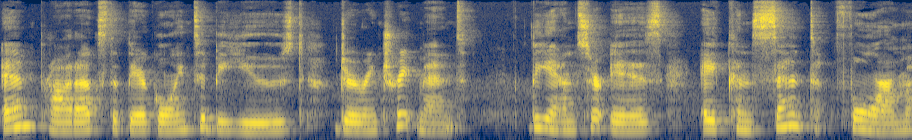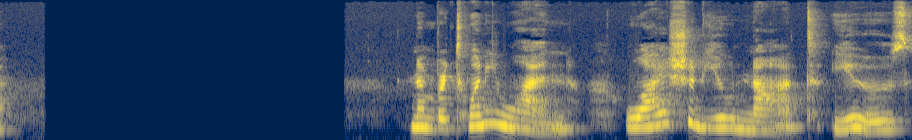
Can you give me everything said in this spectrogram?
and products that they're going to be used during treatment? The answer is a consent form. Number 21. Why should you not use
